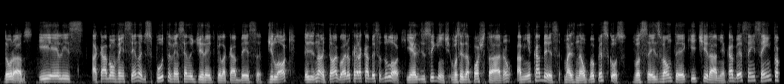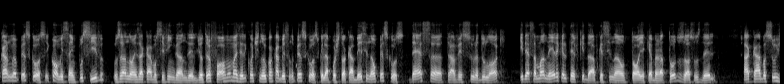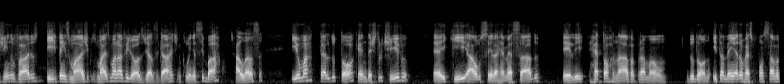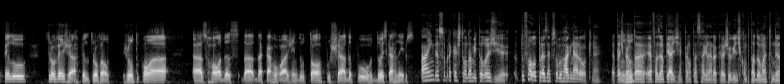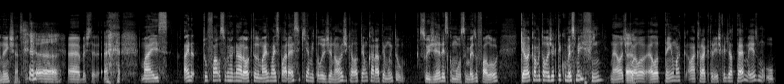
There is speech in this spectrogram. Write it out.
dourados. E eles acabam vencendo a disputa, vencendo o direito pela cabeça de Loki, Ele diz, não, então agora eu quero a cabeça do Loki. E ele diz o seguinte: vocês apostaram a minha cabeça, mas não o meu pescoço. Vocês vão ter que tirar a minha cabeça sem, sem tocar no meu pescoço. E como isso é impossível, os anões acabam se vingando dele de outra forma, mas ele continua com a cabeça no pescoço, porque ele apostou a cabeça e não o pescoço. Dessa travessura do Loki, e dessa maneira que ele teve que dar, porque senão Thor ia quebrar todos os ossos dele, acaba surgindo vários itens mágicos mais maravilhosos de Asgard, incluindo esse barco, a lança e o martelo do Thor, que é indestrutível, é, e que, ao ser arremessado, ele retornava para a mão do dono. E também era o responsável pelo trovejar, pelo trovão, junto com a, as rodas da, da carruagem do Thor puxada por dois carneiros. Ainda sobre a questão da mitologia. Tu falou, por exemplo, sobre o Ragnarok, né? Eu, te uhum. perguntar, eu ia fazer uma piadinha, perguntar se Ragnarok é jogo de computador, mas tu não deu nem chance. é, besteira. mas ainda tu fala sobre Ragnarok e tudo mais, mas parece que a mitologia nórdica ela tem um caráter muito sui generis, como você mesmo falou, que ela é uma mitologia que tem começo, meio e fim, né? Ela, tipo, é. ela, ela tem uma, uma característica de até mesmo o,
